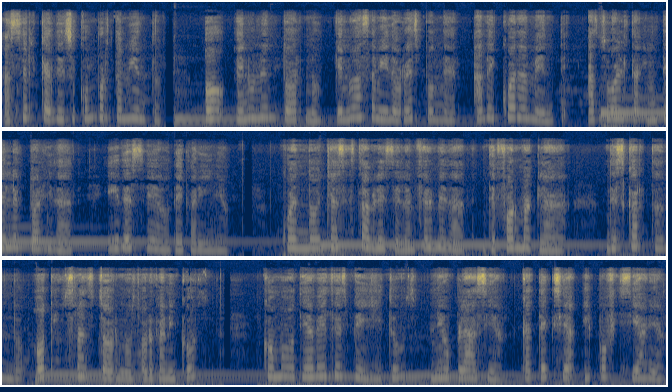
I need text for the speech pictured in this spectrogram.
acerca de su comportamiento o en un entorno que no ha sabido responder adecuadamente a su alta intelectualidad y deseo de cariño. Cuando ya se establece la enfermedad de forma clara, descartando otros trastornos orgánicos, como diabetes mellitus, neoplasia, catexia hipofisiaria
